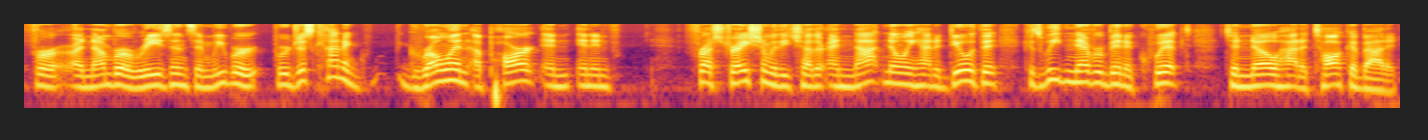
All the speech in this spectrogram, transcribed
for a number of reasons and we were were just kind of growing apart and, and in frustration with each other and not knowing how to deal with it because we'd never been equipped to know how to talk about it.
